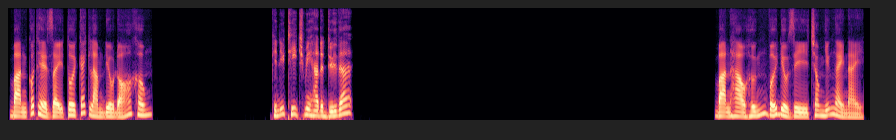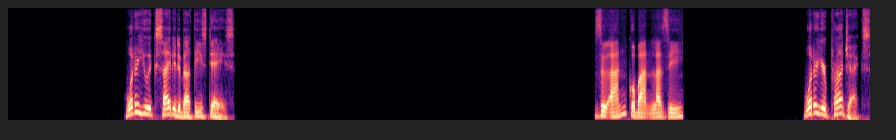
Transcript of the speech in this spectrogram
Bạn có thể dạy tôi cách làm điều đó không? Can you teach me how to do that? Bạn hào hứng với điều gì trong những ngày này? What are you excited about these days? Dự án của bạn là gì? What are your projects?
